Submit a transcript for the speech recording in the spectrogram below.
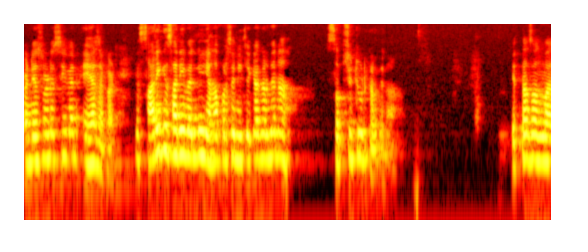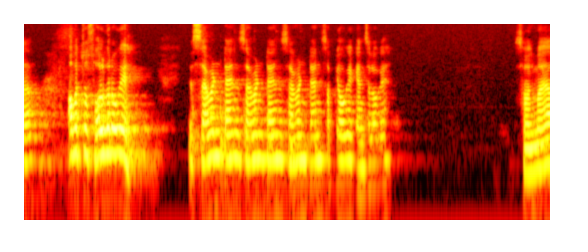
conditional to c, when a has occurred. ये सारी की सारी वैल्यू यहाँ पर से नीचे क्या कर देना? सब्सटीट्यूट कर देना। इतना समझ में आया? अब बच्चों सॉल्व करोगे? Seven ten seven ten seven ten सब क्या हो गए? कैंसिल हो गए? समझ में आया?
